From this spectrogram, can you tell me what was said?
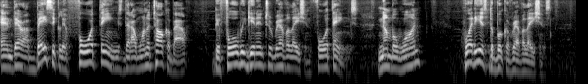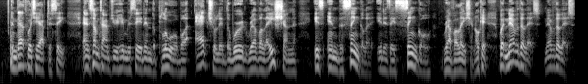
And there are basically four things that I want to talk about before we get into Revelation. Four things. Number one, what is the book of Revelations? And that's what you have to see. And sometimes you hear me say it in the plural, but actually the word revelation is in the singular. It is a single revelation. Okay, but nevertheless, nevertheless,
